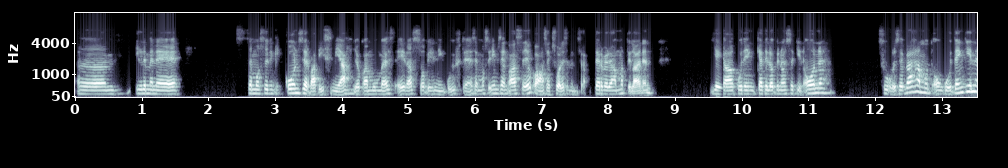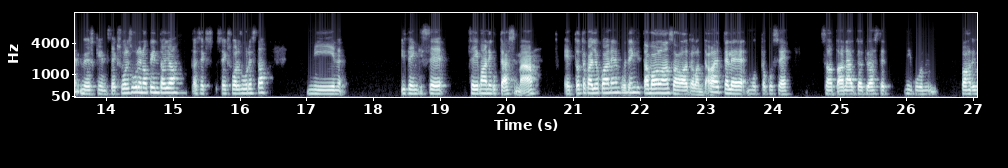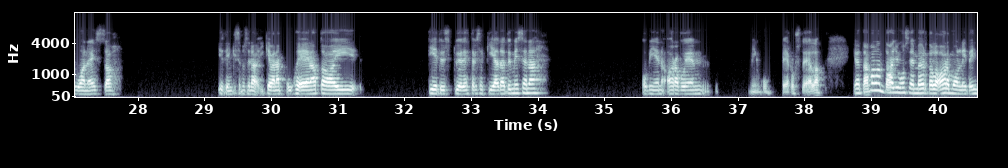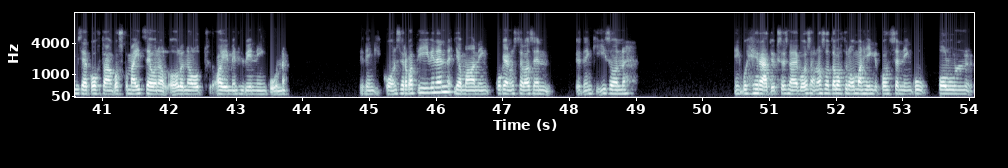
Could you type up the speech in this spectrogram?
öö, ilmenee semmoista jotenkin konservatismia, joka mun mielestä ei taas sovi niin kuin yhteen semmoisen ihmisen kanssa, joka on seksuaalisen terveyden ammattilainen. Ja kuitenkin kätilöopinnoissakin on surullisen vähän, mutta on kuitenkin myöskin seksuaalisuuden opintoja tai seks- seksuaalisuudesta, niin jotenkin se, se ei vaan niin täsmää. Että totta kai jokainen kuitenkin tavallaan saa ajatella, mitä ajattelee, mutta kun se saattaa näyttäytyä sitten niin kuin kahvihuoneissa jotenkin semmoisena ikävänä puheena tai tietyissä työtehtävissä kieltäytymisenä omien arvojen niin kuin, perusteella. Ja tavallaan tajun sen, mä yritän niitä ihmisiä kohtaan, koska mä itse olen ollut aiemmin hyvin niin kuin, jotenkin konservatiivinen, ja mä oon niin, kokenut sellaisen jotenkin ison niin kuin herätyksen, näin voi sanoa. Se on tapahtunut oman henkilökohtaisen niin kuin, polun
